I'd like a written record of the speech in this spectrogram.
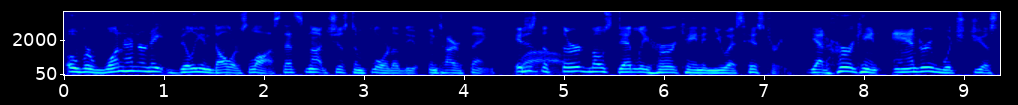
Over $108 billion lost. That's not just in Florida, the entire thing. It is the third most deadly hurricane in U.S. history. You had Hurricane Andrew, which just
